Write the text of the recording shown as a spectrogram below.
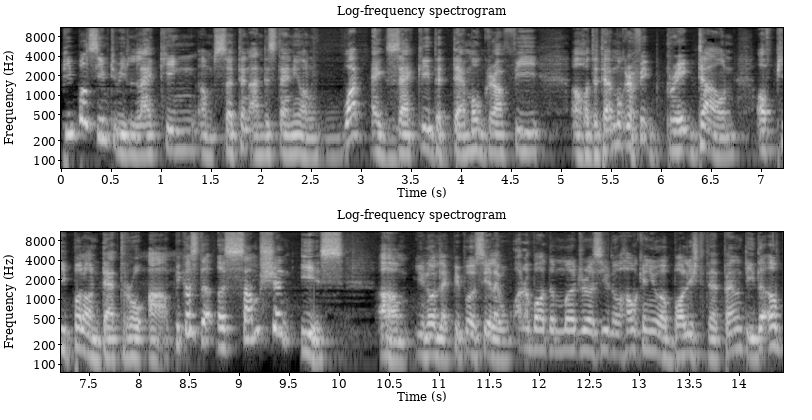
people seem to be lacking um, certain understanding on what exactly the demography uh, or the demographic breakdown of people on death row are. Because the assumption is um, you know, like people say, like, what about the murderers? You know, how can you abolish the death penalty? The uh,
